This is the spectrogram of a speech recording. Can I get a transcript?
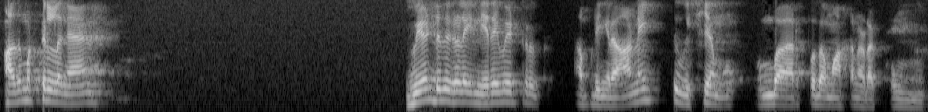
அது மட்டும் இல்லைங்க. வேண்டுதல்களை நிறைவேற்றுறது அப்படிங்கிற அனைத்து விஷயமும் ரொம்ப அற்புதமாக நடக்கும்.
